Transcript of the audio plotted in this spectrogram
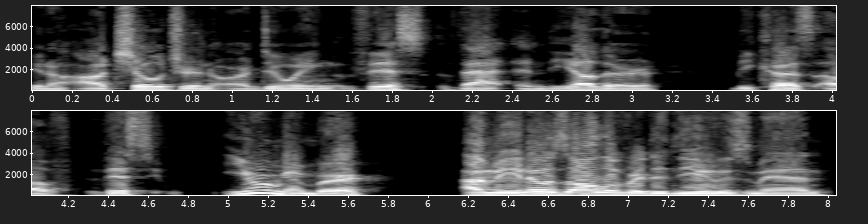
you know, our children are doing this, that, and the other because of this. You remember? I mean, it was all over the news, man.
